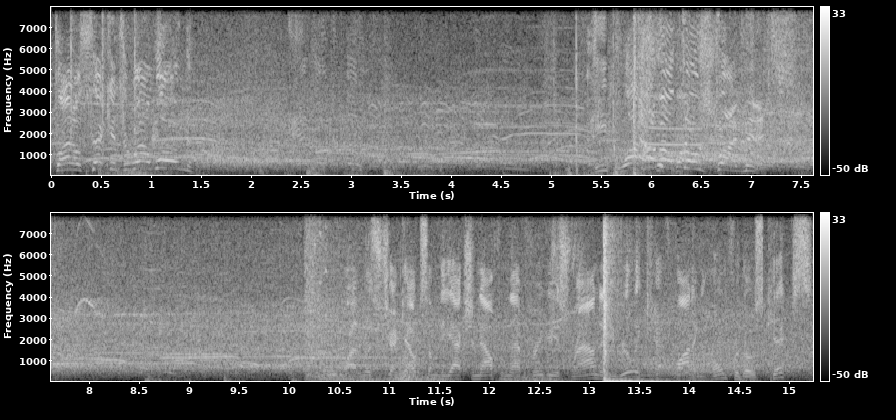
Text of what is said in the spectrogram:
Final seconds of round one. He blocked How about those five minutes? All right, let's check out some of the action now from that previous round, and he really kept finding a home for those kicks.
